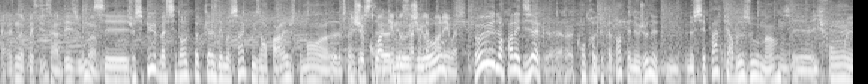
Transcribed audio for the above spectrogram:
T'as raison de préciser, c'est un dézoom. c'est, je sais plus, bah, c'est dans le podcast Demo 5 où ils en parlaient justement, euh, le podcast Je crois euh, qu'Emo Neo 5 en a parlé, ouais. Oui, oui, il en parlait, il disait, euh, contre toute attente, la Neo Geo ne, ne sait pas faire de zoom. hein. Mm. C'est- Ils font. euh,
